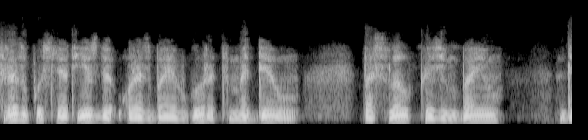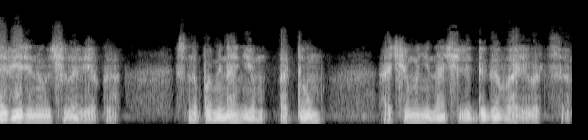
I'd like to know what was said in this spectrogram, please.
Сразу после отъезда Уразбая в город Медеу послал Казимбаю доверенного человека с напоминанием о том, о чем они начали договариваться.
